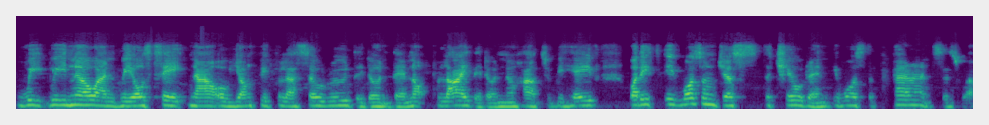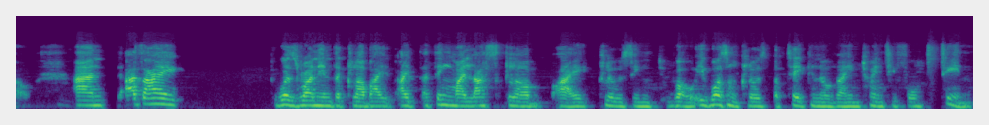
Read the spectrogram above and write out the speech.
we we know and we all say now oh young people are so rude they don't they're not polite they don't know how to behave. But it, it wasn't just the children it was the parents as well. And as i was running the club I, I i think my last club i closed in well it wasn't closed but taken over in 2014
